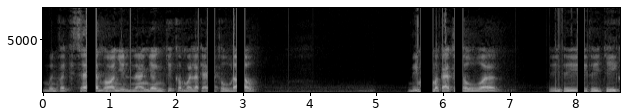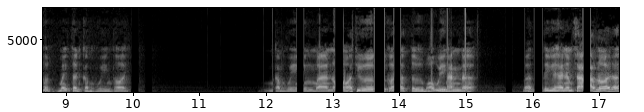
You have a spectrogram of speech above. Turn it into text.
mình phải xem họ như nạn nhân chứ không phải là kẻ thù đâu. Nếu mà kẻ thù á, thì thì thì chỉ có mấy tên cầm quyền thôi. Cầm quyền mà nó chưa có từ bỏ quyền hành đó. Đó TV256 nói đó.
